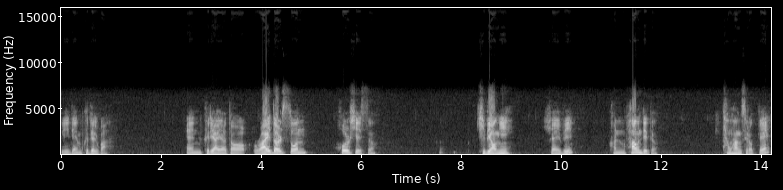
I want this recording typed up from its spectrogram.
위댐 그들과 and 그리하여 the riders on horses 기병이 shall be confounded 당황스럽게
